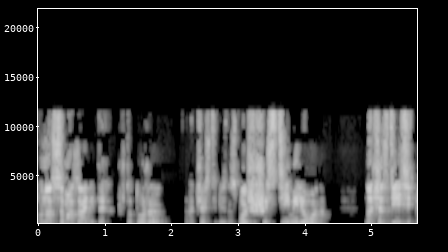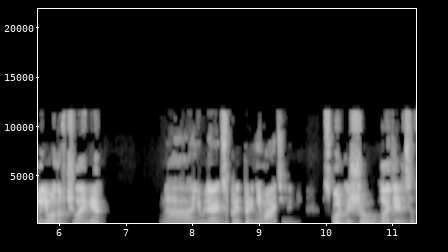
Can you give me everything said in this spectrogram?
У нас самозанятых, что тоже отчасти бизнес, больше 6 миллионов. Нас сейчас 10 миллионов человек а, являются предпринимателями. Сколько еще владельцев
